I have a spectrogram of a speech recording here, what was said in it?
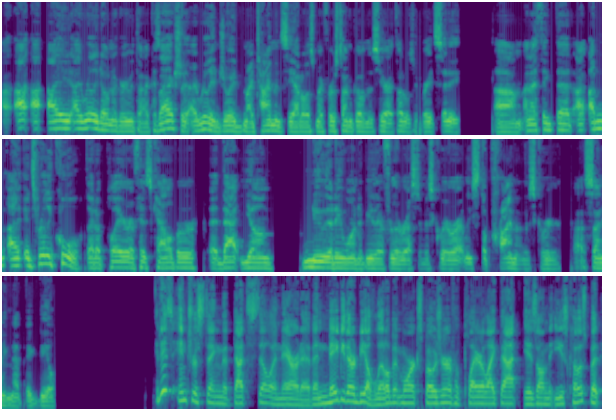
I, I, I really don't agree with that because I actually I really enjoyed my time in Seattle. It was my first time going this year. I thought it was a great city, um, and I think that I, am it's really cool that a player of his caliber, uh, that young, knew that he wanted to be there for the rest of his career, or at least the prime of his career, uh, signing that big deal. It is interesting that that's still a narrative, and maybe there'd be a little bit more exposure if a player like that is on the East Coast, but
